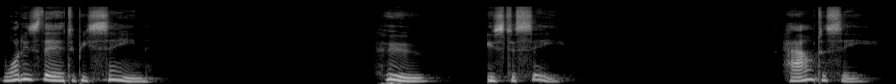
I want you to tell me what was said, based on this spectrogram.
What is there to be seen? Who is to see. How to see.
